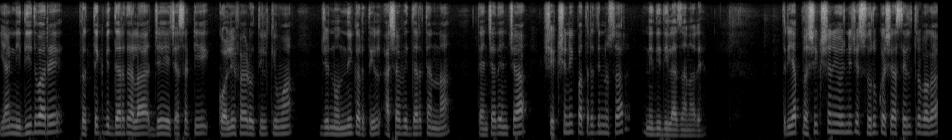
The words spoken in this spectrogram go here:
या निधीद्वारे प्रत्येक विद्यार्थ्याला जे याच्यासाठी क्वालिफाईड होतील किंवा जे नोंदणी करतील अशा विद्यार्थ्यांना त्यांच्या त्यांच्या शैक्षणिक पात्रतेनुसार निधी दिला जाणार आहे. तर या प्रशिक्षण योजनेचे स्वरूप कसे असेल तर बघा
